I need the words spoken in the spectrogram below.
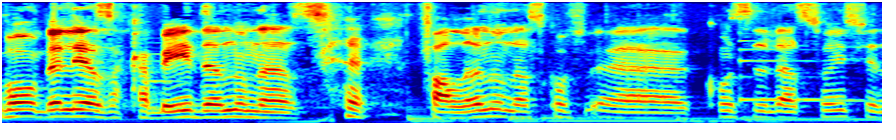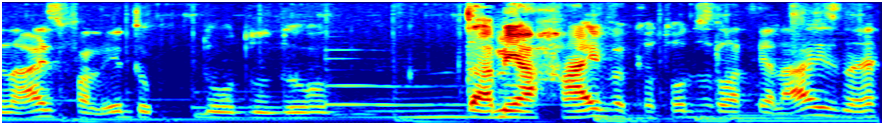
Bom, beleza, acabei dando nas. falando nas eh, considerações finais, falei do, do- do- do- da minha raiva que eu tô dos laterais, né?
